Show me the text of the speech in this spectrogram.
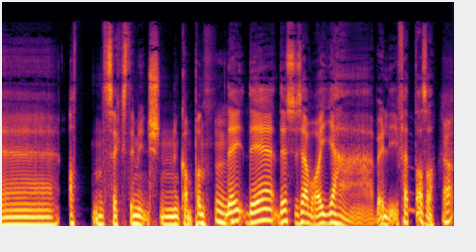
eh, 1860 München-kampen. Mm. Det, det, det syns jeg var jævlig fett, altså. Ja.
